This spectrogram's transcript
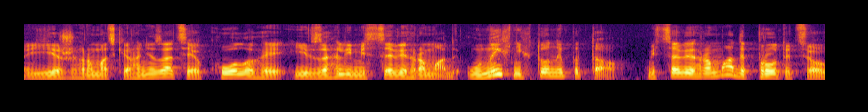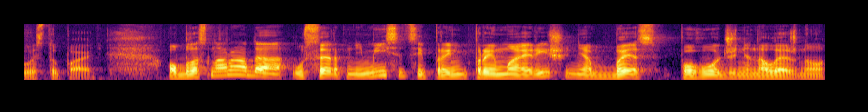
є ж громадські організації, екологи і взагалі місцеві громади. У них ніхто не питав. Місцеві громади проти цього виступають. Обласна рада у серпні місяці приймає рішення без погодження належного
